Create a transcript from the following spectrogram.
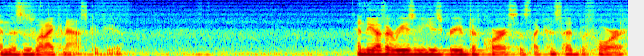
And this is what I can ask of you. And the other reason he's grieved, of course, is like I said before,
